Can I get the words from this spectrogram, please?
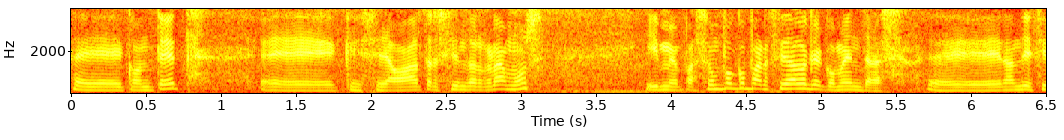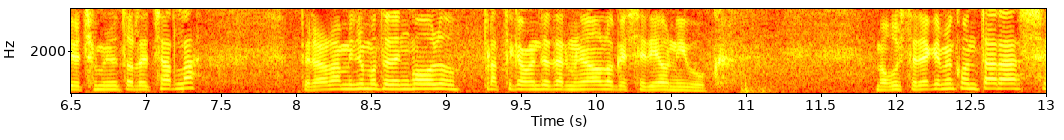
eh, con TED eh, que se llamaba 300 gramos y me pasó un poco parecido a lo que comentas. Eh, eran 18 minutos de charla, pero ahora mismo te tengo prácticamente terminado lo que sería un ebook. Me gustaría que me contaras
